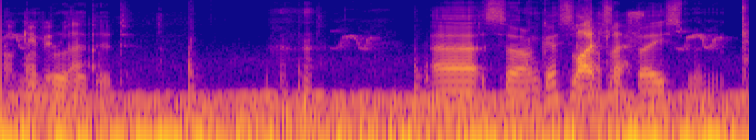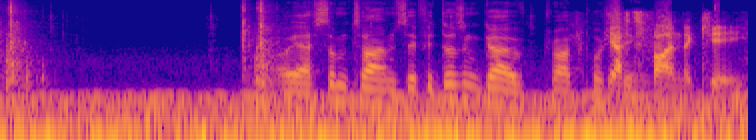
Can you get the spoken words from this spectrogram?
I'll my brother that. did. uh, so I'm guessing Life that's a basement. Oh yeah, sometimes if it doesn't go, try You pushing. have to find the key.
